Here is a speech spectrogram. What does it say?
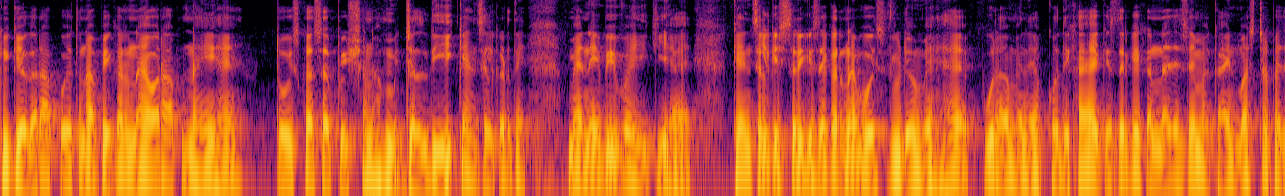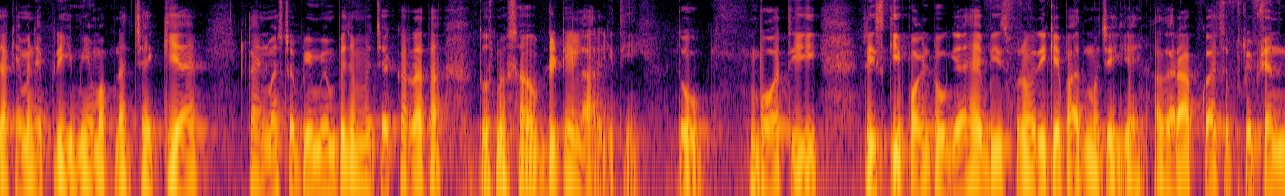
क्योंकि अगर आपको इतना पे करना है और आप नए हैं तो इसका सब्सक्रिप्शन हम जल्दी ही कैंसिल कर दें। मैंने भी वही किया है। कैंसिल किस तरीके से करना है, वो इस वीडियो में है, पूरा मैंने आपको दिखाया है किस तरीके करना है। जैसे मैं काइन मास्टर पर जाके मैंने प्रीमियम अपना चेक किया है। काइन मास्टर प्रीमियम पे जब मैं चेक कर रहा था तो उसमें सब डिटेल आ रही थी। तो बहुत ही रिस्की पॉइंट हो गया है 20 फरवरी के बाद मुझे ये। अगर आपका सब्सक्रिप्शन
